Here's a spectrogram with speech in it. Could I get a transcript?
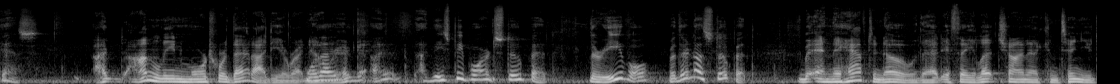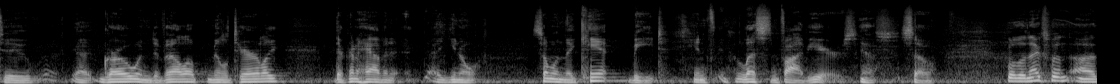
Yes. I, I'm leaning more toward that idea right now, Well, Rick. I, I, these people aren't stupid. They're evil, but they're not stupid. And they have to know that if they let China continue to uh, grow and develop militarily, they're going to have an, a, you know, someone they can't beat in, less than five years. Yes. So, Well, the next one, uh,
